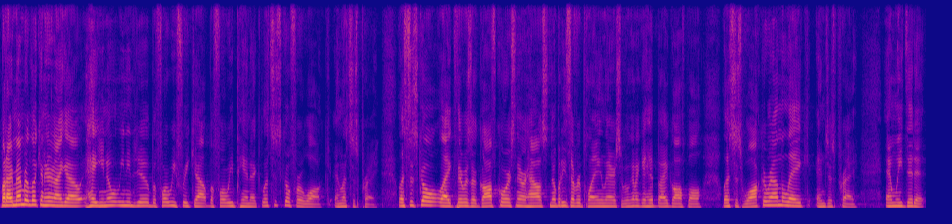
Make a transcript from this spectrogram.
But I remember looking at her and I go, hey, you know what we need to do? Before we freak out, before we panic? Let's just go for a walk and let's just pray. Let's just go, like, there was a golf course near our house. Nobody's ever playing there, so we're going to get hit by a golf ball. Let's just walk around the lake and just pray. And we did it.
